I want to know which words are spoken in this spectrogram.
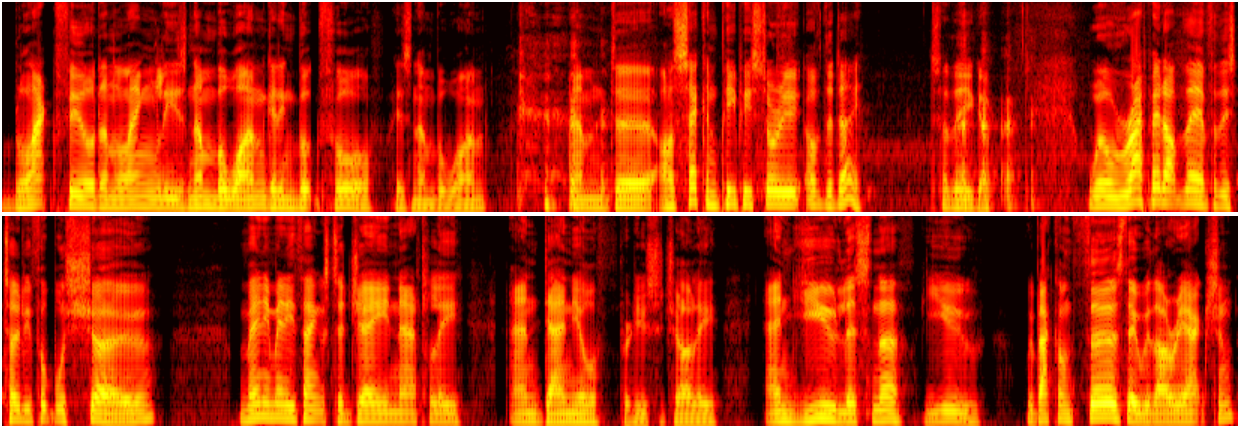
Blackfield and Langley's number one getting booked for his number one, and uh, our second PP story of the day. So there you go. we'll wrap it up there for this Totally Football show. Many, many thanks to Jay, Natalie, and Daniel, producer Charlie, and you, listener. You. We're back on Thursday with our reaction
